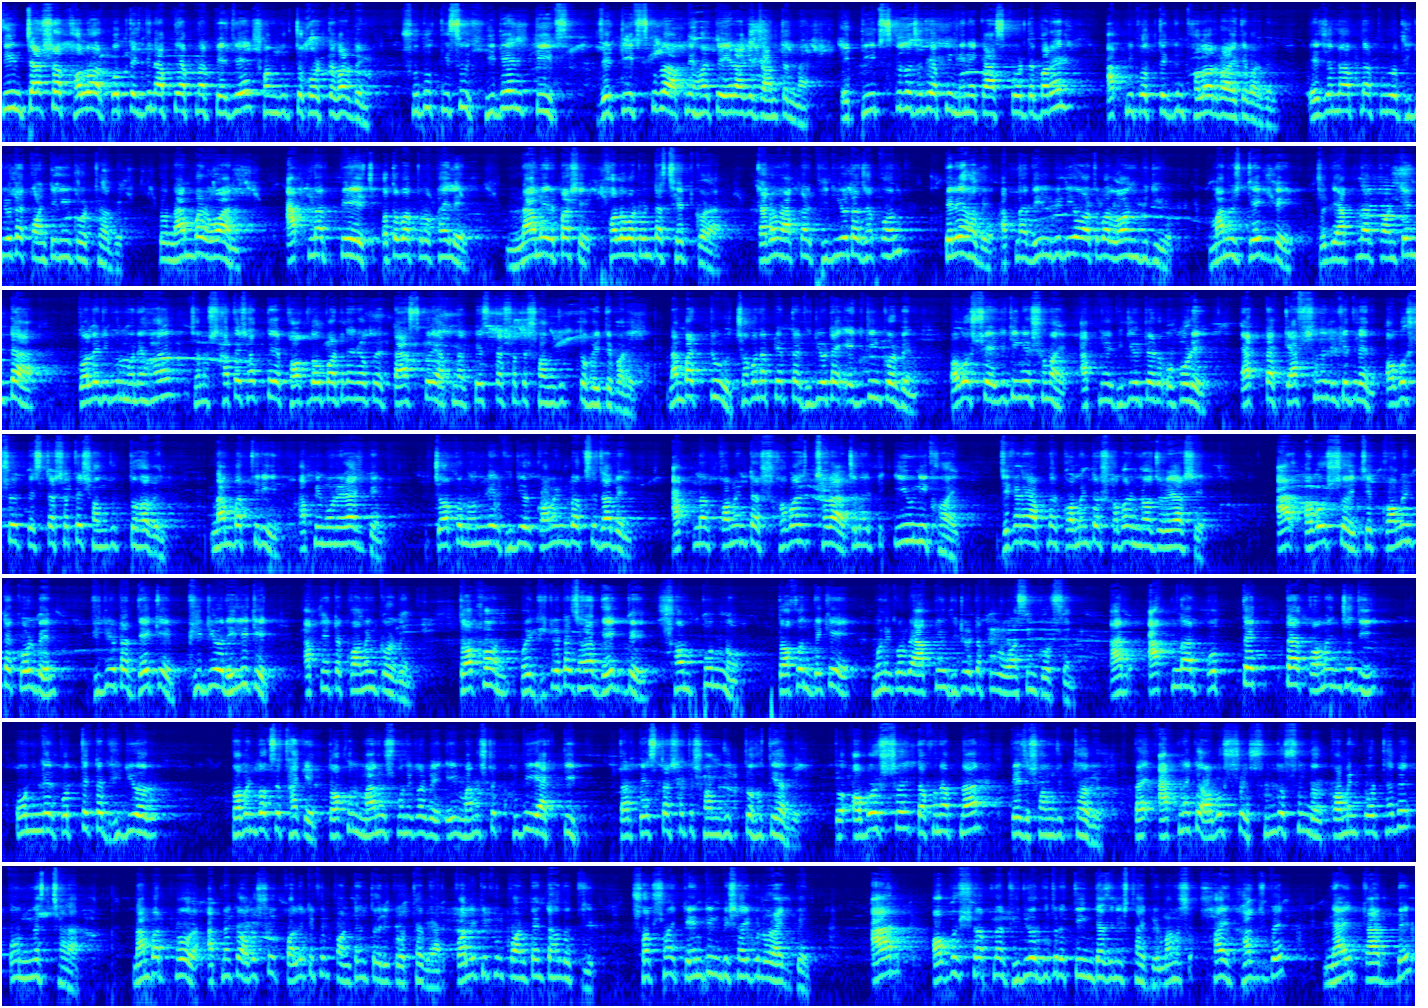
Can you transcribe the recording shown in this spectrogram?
তিন চারশো ফলোয়ার প্রত্যেকদিন আপনি আপনার পেজে সংযুক্ত করতে পারবেন। শুধু কিছু হিডেন টিপস যে টিপসগুলো আপনি হয়তো এর আগে জানতেন না, এই টিপসগুলো যদি আপনি মেনে কাজ করতে পারেন, আপনি প্রত্যেক দিন ফলোয়ার বাড়াইতে পারবেন। এই জন্য আপনার পুরো ভিডিওটা কন্টিনিউ করতে হবে। তো নাম্বার ওয়ান আপনার পেজ অথবা প্রোফাইলে নামের পাশে ফলো বাটনটা সেট করা। কারণ আপনার ভিডিওটা যখন পেলে হবে, আপনার রিল ভিডিও অথবা লং ভিডিও মানুষ দেখবে যদি আপনার কন্টেন্টটা কোয়ালিটিফুল মনে হয় যেন সাথে সাথে ফলো বাটনের উপরে টাচ করে আপনার পেজটার সাথে সংযুক্ত হইতে পারে। নাম্বার টু যখন আপনি আপনার ভিডিওটা এডিটিং করবেন, অবশ্যই এডিটিংয়ের সময় আপনি ভিডিওটার উপরে একটা ক্যাপশনে লিখে দিলেন, অবশ্যই পেজটার সাথে সংযুক্ত হবেন। নাম্বার থ্রি আপনি মনে রাখবেন, যখন অন্যের ভিডিওর কমেন্ট বক্সে যাবেন, আপনার কমেন্টটা সবার ছাড়া যেন একটি ইউনিক হয়, যেখানে আপনার কমেন্টটা সবার নজরে আসে। আর অবশ্যই যে কমেন্টটা করবেন ভিডিওটা দেখে ভিডিও রিলেটেড আপনি একটা কমেন্ট করবেন। তখন ওই ভিডিওটা যারা দেখবে সম্পূর্ণ, তখন দেখে মনে করবে আপনি ভিডিওটা পুরো ওয়াচিং করছেন। আর আপনার প্রত্যেকটা কমেন্ট যদি অন্যের প্রত্যেকটা ভিডিওর কমেন্ট বক্সে থাকে, তখন মানুষ মনে করবে, এই মানুষটা খুবই অ্যাক্টিভ তার পেজটার সাথে সংযুক্ত হতে হবে। তো অবশ্যই তখন আপনার পেজে সংযুক্ত হবে। তাই আপনাকে অবশ্যই সুন্দর সুন্দর কমেন্ট করতে হবে অন্যের ছাড়া। নাম্বার ফোর আপনাকে অবশ্যই কোয়ালিটিফুল কন্টেন্ট তৈরি করতে হবে। আর কোয়ালিটিফুল কন্টেন্টটা হলো কি? সবসময় ট্রেন্ডিং বিষয়গুলো রাখবেন। আর অবশ্যই আপনার ভিডিওর ভিতরে তিনটা জিনিস থাকবে। মানুষ হয় হাসবে, ন্যায় কাটবে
